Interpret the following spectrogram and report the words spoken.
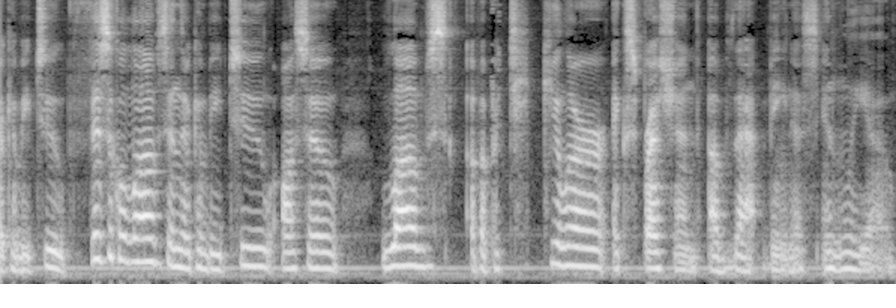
There can be two physical loves, and there can be two also loves of a particular expression of that Venus in Leo.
